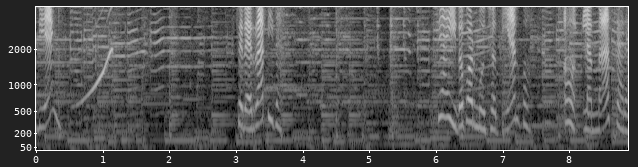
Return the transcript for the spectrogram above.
Bien. Seré rápida. Se ha ido por mucho tiempo. Oh, la máscara.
